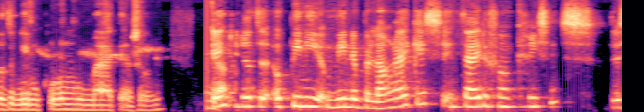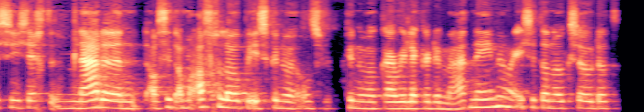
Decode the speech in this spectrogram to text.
dat ik weer een column moet maken en zo. Denk je dat de opinie minder belangrijk is in tijden van crisis? Dus je zegt, na de, als dit allemaal afgelopen is, kunnen we, ons, kunnen we elkaar weer lekker de maat nemen. Maar is het dan ook zo dat,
